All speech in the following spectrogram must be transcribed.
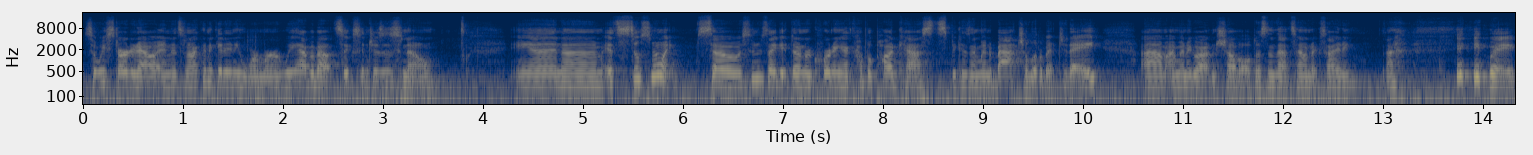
So we started out, and it's not going to get any warmer. We have about six inches of snow, and um, it's still snowing. So as soon as I get done recording a couple podcasts, because I'm going to batch a little bit today, um, I'm going to go out and shovel. Doesn't that sound exciting? anyway,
